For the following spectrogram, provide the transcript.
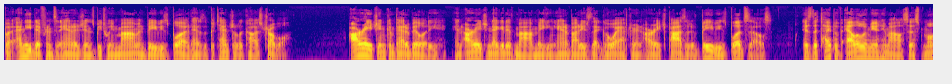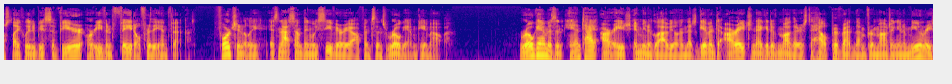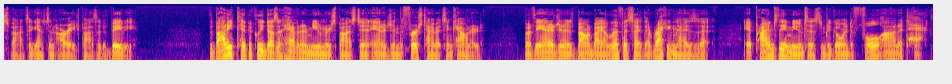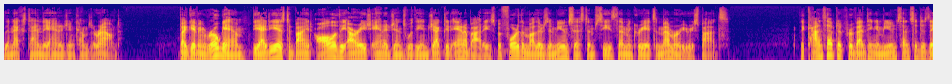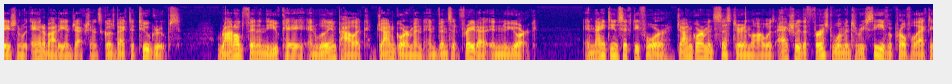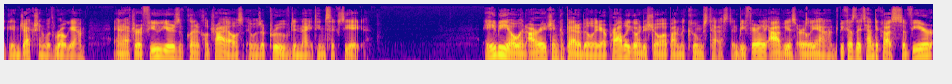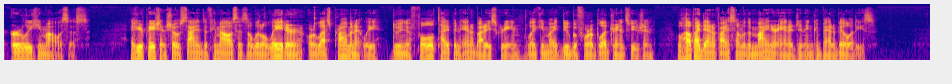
but any difference in antigens between mom and baby's blood has the potential to cause trouble. Rh incompatibility, an Rh negative mom making antibodies that go after an Rh positive baby's blood cells is the type of alloimmune hemolysis most likely to be severe or even fatal for the infant. Fortunately, it's not something we see very often since RhoGAM came out. RhoGAM is an anti Rh immunoglobulin that's given to Rh negative mothers to help prevent them from mounting an immune response against an Rh positive baby. The body typically doesn't have an immune response to an antigen the first time it's encountered, but if the antigen is bound by a lymphocyte that recognizes it, it primes the immune system to go into full on attack the next time the antigen comes around. By giving RhoGAM, the idea is to bind all of the Rh antigens with the injected antibodies before the mother's immune system sees them and creates a memory response. The concept of preventing immune sensitization with antibody injections goes back to two groups Ronald Finn in the UK and William Pollack, John Gorman, and Vincent Freda in New York. In 1964, John Gorman's sister in law was actually the first woman to receive a prophylactic injection with RhoGAM, and after a few years of clinical trials, it was approved in 1968. ABO and Rh incompatibility are probably going to show up on the Coombs test and be fairly obvious early on because they tend to cause severe early hemolysis. If your patient shows signs of hemolysis a little later or less prominently, doing a full type and antibody screen, like you might do before a blood transfusion, will help identify some of the minor antigen incompatibilities.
